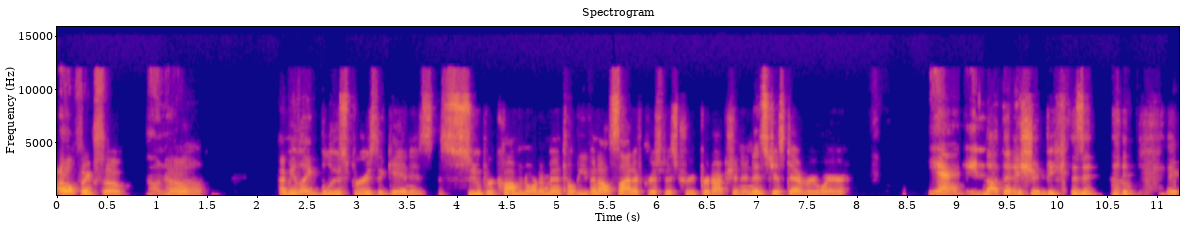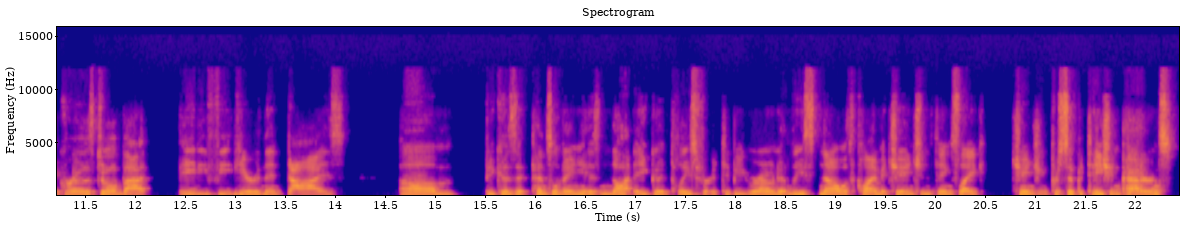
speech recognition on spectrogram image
I don't think so Oh no. No. No. I mean, like blue spruce again is super common ornamental even outside of Christmas tree production, and it's just everywhere. Yeah. Um, in- not that it should be because it, Oh. it it grows to about eighty feet here and then dies. Um, because it, Pennsylvania is not a good place for it to be grown, at least now with climate change and things like changing precipitation patterns.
